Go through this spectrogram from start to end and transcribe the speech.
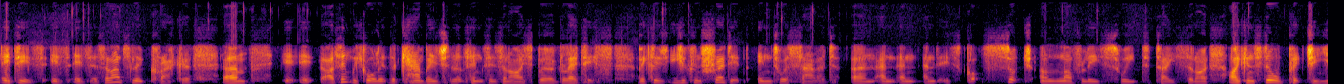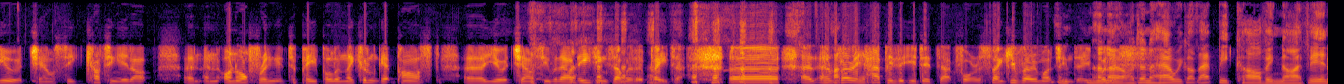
It is. It's, it's, it's an absolute cracker. Um, it, it, I think we call it the cabbage that thinks it's an iceberg lettuce because you can shred it into a salad and, and, and, and it's got such a lovely sweet taste. And I, I can still picture you at Chelsea cutting it up and, and, and offering it to people and they couldn't get past uh, you at Chelsea without eating some of it, Peter. Uh, and, very happy that you did that for us. Thank you very much indeed. No, But, no, uh, I don't know how we got that big carving knife in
